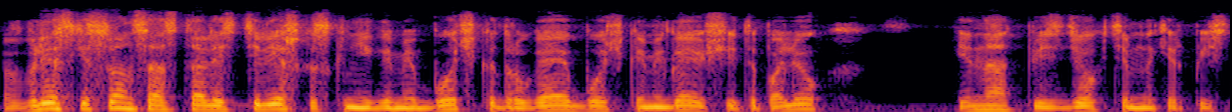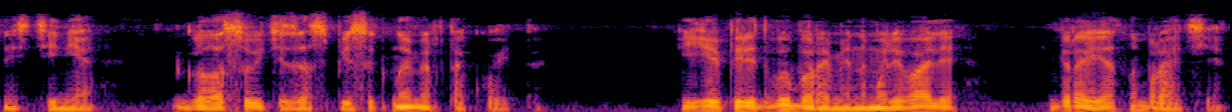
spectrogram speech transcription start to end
В блеске солнца остались тележка с книгами, бочка, другая бочка, мигающий тополек и надпись дегтем на кирпичной стене «Голосуйте за список номер такой-то». Ее перед выборами намалевали, вероятно, братья.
